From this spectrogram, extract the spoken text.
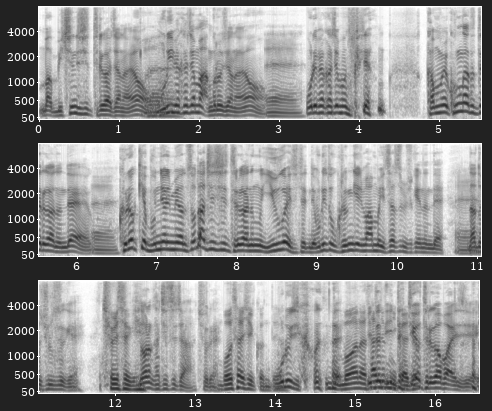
막 미친 듯이 들어가잖아요. 우리 백화점은 안 그러잖아요. 네. 우리 백화점은 그냥 가뭄에 콩나도 들어가는데 네. 그렇게 문 열면 쏟아지듯이 들어가는 건 이유가 있을 텐데 우리도 그런 게 좀 한번 있었으면 좋겠는데 네. 나도 줄 서게. 줄서기 너랑 같이 쓰자 줄에. 뭐 사실 건데요? 모르지 그건데 뭐 하나 일단, 사줍니까, 일단 뛰어 저? 들어가 봐야지.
